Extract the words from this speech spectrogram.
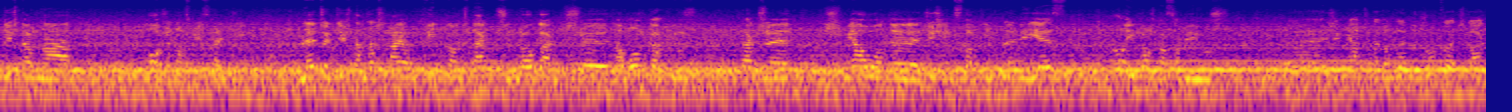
gdzieś tam na morze nos mnie spędzi. Mlecze gdzieś tam zaczynają kwitnąć, tak, przy drogach, przy, na łąkach już, także śmiało te 10 stopni w glebie jest, no i można sobie już e, ziemniaczkę do gleby rzucać, tak,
